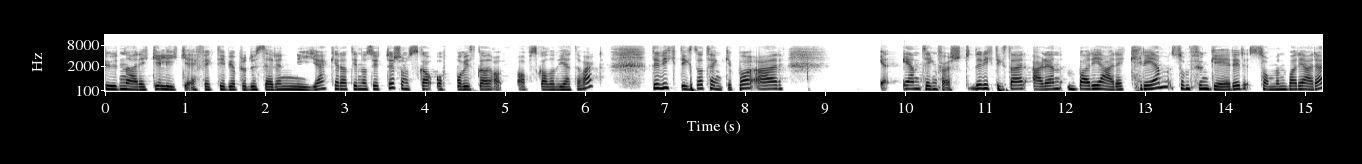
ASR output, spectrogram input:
Huden er ikke like effektiv i å produsere nye keratinocytter som skal opp, og vi skal avskalle de etter hvert. Det viktigste å tenke på er Én ting først. Det viktigste er er det en barrierekrem som fungerer som en barriere,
